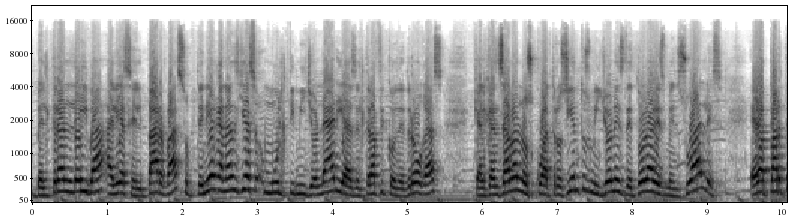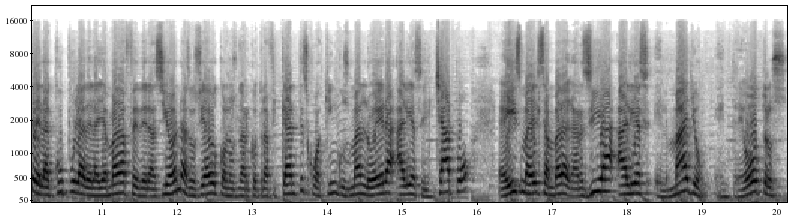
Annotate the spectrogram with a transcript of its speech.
Beltrán Leiva, alias el Barbas, obtenía ganancias multimillonarias del tráfico de drogas que alcanzaban los 400 millones de dólares mensuales. Era parte de la cúpula de la llamada Federación, asociado con los narcotraficantes Joaquín Guzmán Loera, alias el Chapo, e Ismael Zambada García, alias el Mayo, entre otros.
